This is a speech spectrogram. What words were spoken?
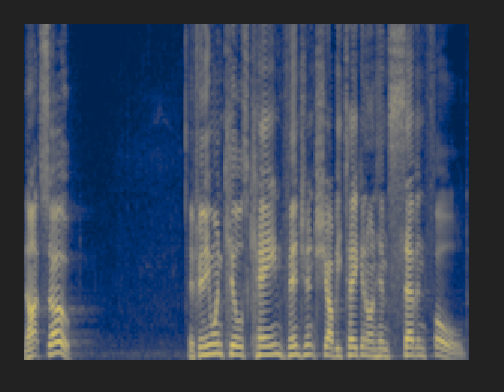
Not so. If anyone kills Cain, vengeance shall be taken on him sevenfold.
